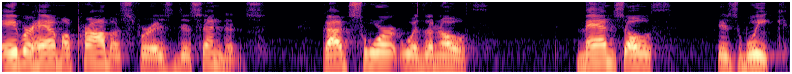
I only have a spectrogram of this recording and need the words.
Abraham a promise for his descendants. God swore it with an oath. Man's oath is weak,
